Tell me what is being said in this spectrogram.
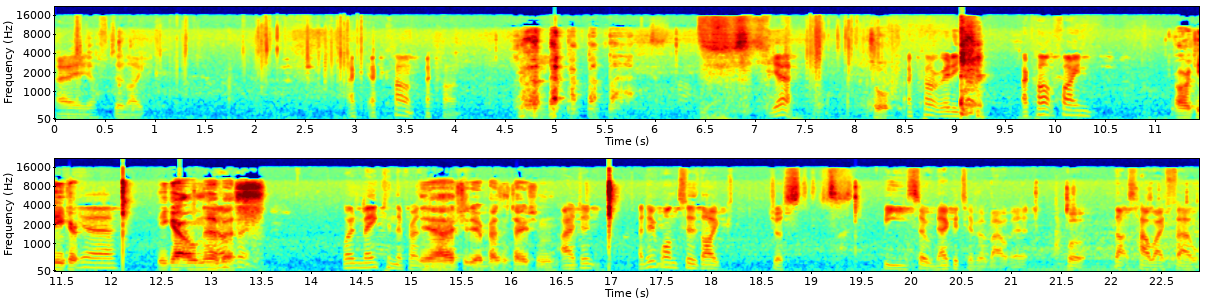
I have to like... I, I can't, I can't. yeah, Talk. I can't really. I can't find. Or do you get, Yeah, you get all nervous? when making the presentation. Yeah, I have to do a presentation. I didn't. I didn't want to like just be so negative about it, but that's how I felt.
